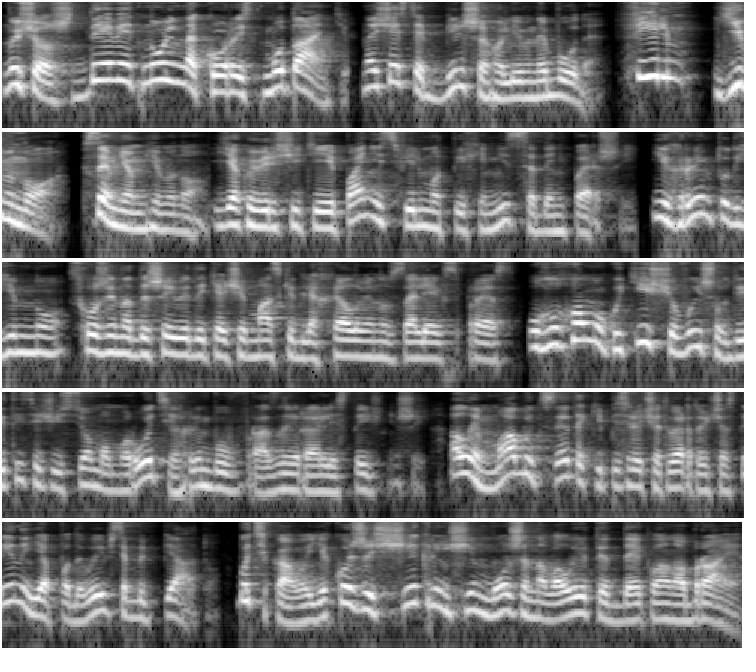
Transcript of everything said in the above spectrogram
Ну що ж, 9-0 на користь мутантів. На щастя, більше голів не буде. Фільм гівно. Все в ньому гівно. Як у вірші тієї пані з фільму Тихе місце день перший. І грим тут гівно, схожий на дешеві дитячі маски для Хеллоуіну з Аліекспрес. У глухому куті, що вийшов у 2007 році, грим був в рази реалістичніший. Але, мабуть, все-таки після четвертої частини я подивився би п'яту. Бо цікаво, якої же ще крінші може навалити Деклан О'Брайен.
